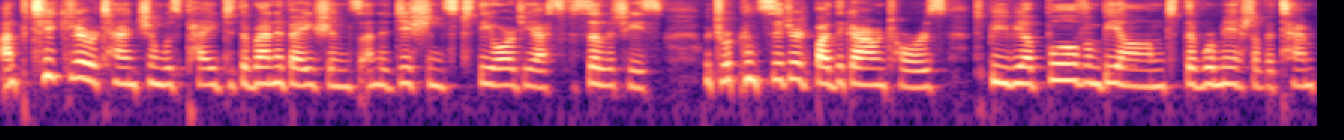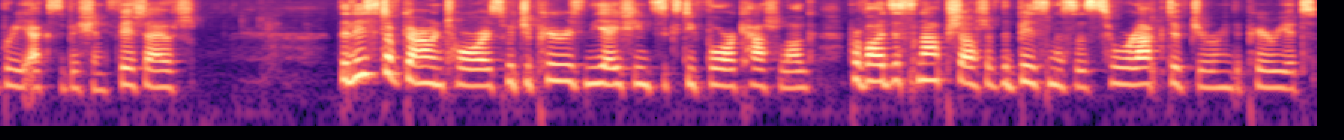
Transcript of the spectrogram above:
and particular attention was paid to the renovations and additions to the RDS facilities, which were considered by the guarantors to be above and beyond the remit of a temporary exhibition fit out. The list of guarantors, which appears in the 1864 catalogue, provides a snapshot of the businesses who were active during the period.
